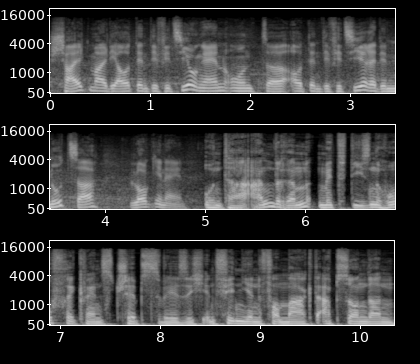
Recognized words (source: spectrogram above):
schalt mal die Authentifizierung ein und äh, authentifiziere den Nutzer, Login ein. Unter anderem mit diesen Hochfrequenzchips will sich Infineon vom Markt absondern.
